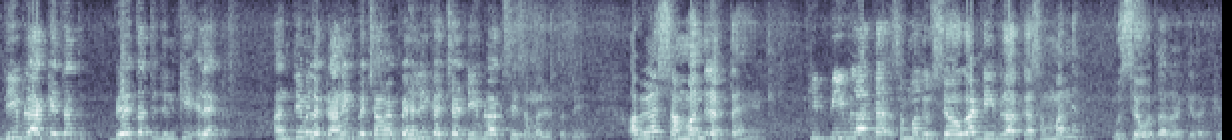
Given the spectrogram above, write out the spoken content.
डी ब्लॉक के तत्व, वे तत्व जिनकी इलेक्ट अंतिम इलेक्ट्रॉनिक कक्षा में पहली कक्षा डी ब्लॉक से संबंधित होती है। अब इनमें संबंध रखते हैं कि पी ब्लॉक का संबंध उससे होगा, डी ब्लॉक का संबंध उससे होता रखे रखे।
